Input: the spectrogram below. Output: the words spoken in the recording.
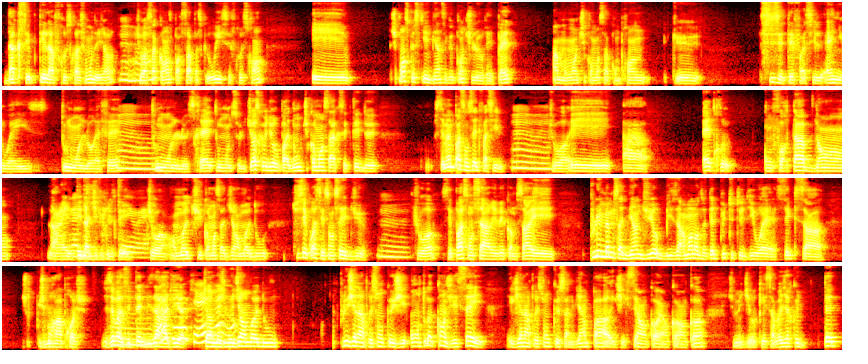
d'accepter la frustration déjà. Tu vois, ça commence par ça, parce que oui, c'est frustrant. Et je pense que ce qui est bien, c'est que quand tu le répètes, à un moment, tu commences à comprendre que si c'était facile, anyways, tout le monde l'aurait fait, tout le hmm. monde le serait, tout le monde se Tu vois ce que je veux dire ou pas? Donc tu commences à accepter de. C'est même pas censé être facile. Hmm. Tu vois? Et à être confortable dans la réalité de la difficulté. Tu vois? En mode, tu commences à dire en mode où. Tu sais quoi, c'est censé être Dieu. Hmm. Tu vois? C'est pas censé arriver comme ça et plus même ça devient dur, bizarrement dans ta tête, plus tu te dis, ouais, c'est que ça. Je, je me rapproche. Je sais pas, c'est peut-être bizarre à dire. tu vois, mais je me dis en mode où plus j'ai l'impression que j'ai, en tout cas quand j'essaye et que j'ai l'impression que ça ne vient pas et que j'essaie encore et encore et encore, je me dis ok, ça veut dire que peut-être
